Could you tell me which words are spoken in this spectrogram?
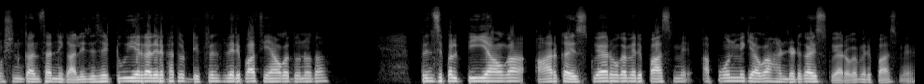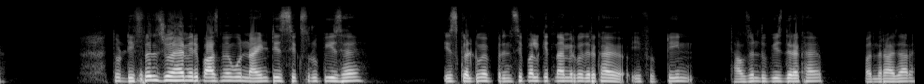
क्वेश्चन का आंसर निकालिए। जैसे टू ईयर का दे रखा तो डिफरेंस मेरे पास यहाँ होगा दोनों का। प्रिंसिपल पी यहाँ होगा आर का स्क्वायर होगा मेरे पास में। अपोन में क्या होगा? हंड्रेड का स्क्वायर होगा मेरे पास में। तो डिफरेंस जो है मेरे पास में वो नाइन्टी सिक्स रुपीज़ है। इस कल्टू में प्रिंसिपल कितना मेरे को दे रखा है? ये फिफ्टीन थाउज़ेंड रुपीज़ दे रखा है, पंद्रह हज़ार।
